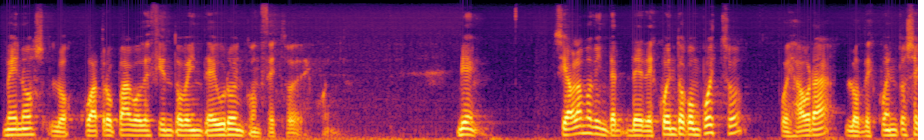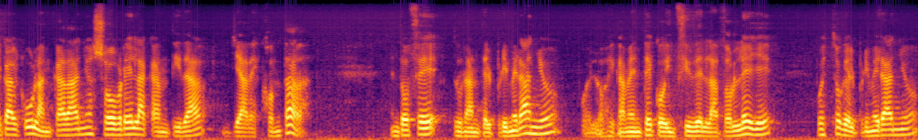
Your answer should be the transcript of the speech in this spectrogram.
menos los cuatro pagos de 120 euros en concepto de descuento. Bien, si hablamos de, descuento compuesto, pues ahora los descuentos se calculan cada año sobre la cantidad ya descontada. Entonces, durante el primer año, pues lógicamente coinciden las dos leyes, puesto que el primer año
